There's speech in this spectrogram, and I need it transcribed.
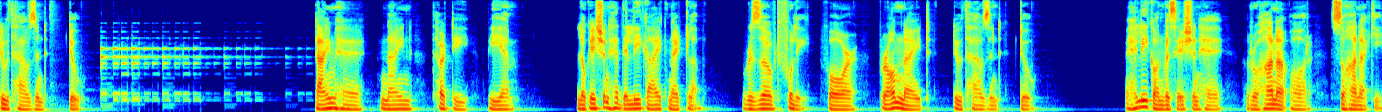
two thousand two time है nine thirty P M. Location है दिल्ली का एक night club reserved fully for prom night 2002 पहली कॉन्वर्सेशन है रोहाना और सुहाना की।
